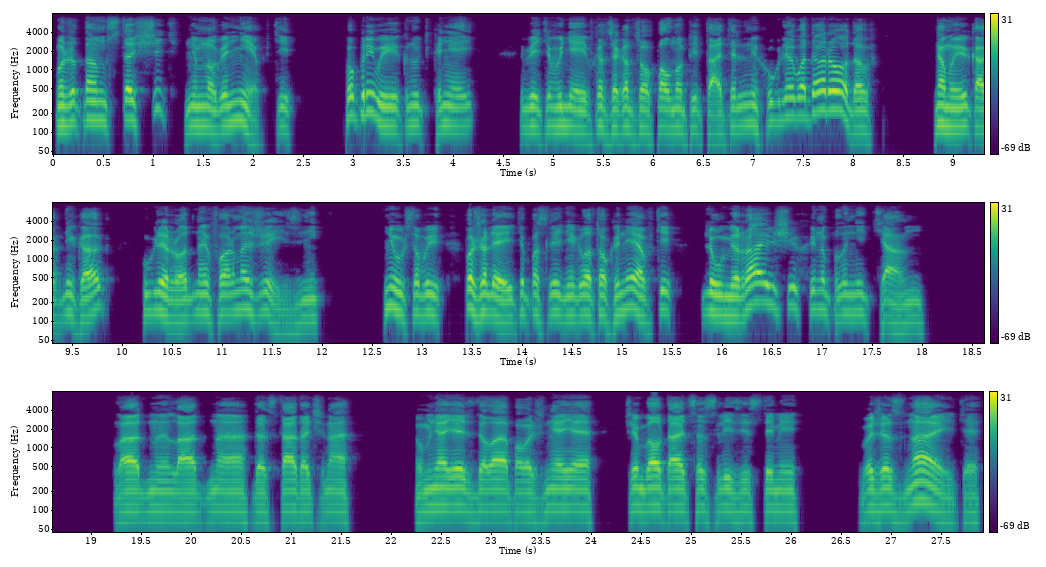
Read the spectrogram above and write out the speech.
может, нам стащить немного нефти, попривыкнуть к ней, ведь в ней, в конце концов, полно питательных углеводородов, а мы, как-никак, углеродная форма жизни. Неужто вы пожалеете последний глоток нефти для умирающих инопланетян? Ладно, ладно, достаточно. У меня есть дела поважнее, чем болтать со слизистыми. Вы же знаете,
